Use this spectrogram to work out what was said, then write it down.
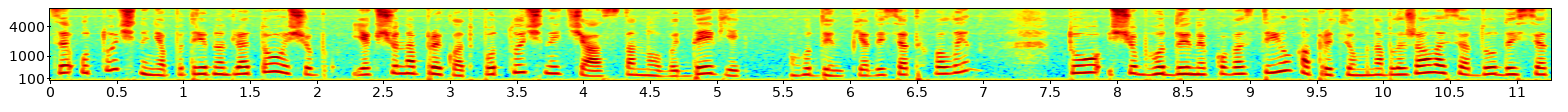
Це уточнення потрібно для того, щоб, якщо, наприклад, поточний час становить 9 годин 50 хвилин, то щоб годинникова стрілка при цьому наближалася до 10,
